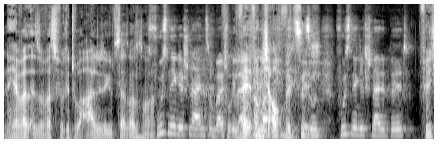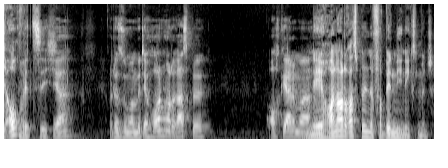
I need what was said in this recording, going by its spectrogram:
Naja, was, also was für Rituale gibt es da sonst noch? Fußnägel schneiden zum Beispiel. Finde ich auch witzig. So ein Fußnägelschneidebild. Finde ich auch witzig. Ja. Oder so mal mit der Hornhautraspel. Auch gerne mal. Nee, Hornhautraspeln, da verbinde ich nichts mit.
